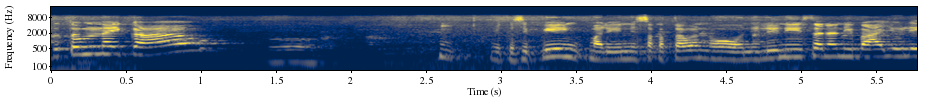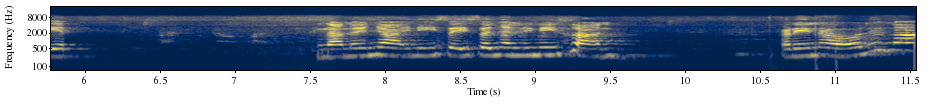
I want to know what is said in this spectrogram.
Gutom na ikaw? Ito si Pink, malinis sa katawan. Oh, nilinisan na ni Violet. Yung nanay niya, iniisa-isa niyang linisan. Kanina, oh, alin na.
